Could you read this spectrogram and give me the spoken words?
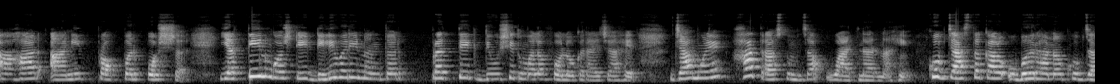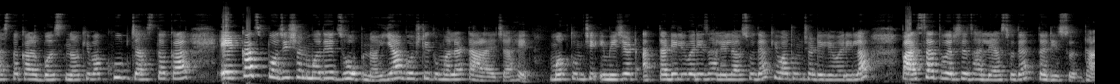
आहार आणि प्रॉपर पोश्चर या तीन गोष्टी डिलिव्हरी नंतर प्रत्येक दिवशी तुम्हाला फॉलो करायचे आहेत. ज्यामुळे हा त्रास तुमचा वाढणार नाही. खूप जास्त काळ उभं राहणं खूप जास्त काळ बसणं किंवा खूप जास्त काळ एकाच पोझिशनमध्ये झोपणं या गोष्टी तुम्हाला टाळायच्या आहेत. मग तुमची इमिजिएट आत्ता डिलिव्हरी झालेली असू द्या किंवा तुमच्या डिलिव्हरीला पाच सात वर्ष झाले असू द्या तरी सुद्धा.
